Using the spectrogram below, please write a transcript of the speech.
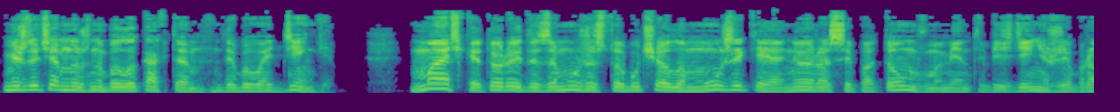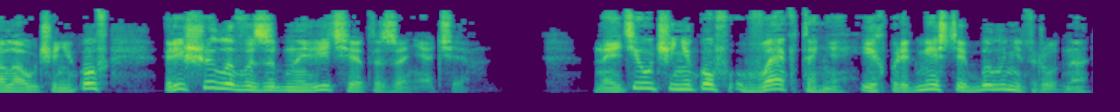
Между тем нужно было как-то добывать деньги. Мать, которая до замужества обучала музыке, а иной раз и потом, в моменты безденежья, брала учеников, решила возобновить это занятие. Найти учеников в Эктоне, их предместье, было нетрудно.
